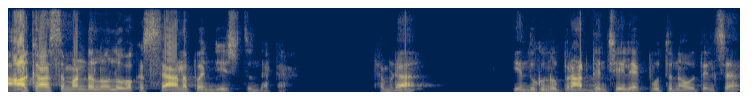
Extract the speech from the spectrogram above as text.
ఆకాశ మండలంలో ఒక శాన పనిచేస్తుందట. తమ్ముడా ఎందుకు నువ్వు ప్రార్థన చేయలేకపోతున్నావో తెలుసా?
